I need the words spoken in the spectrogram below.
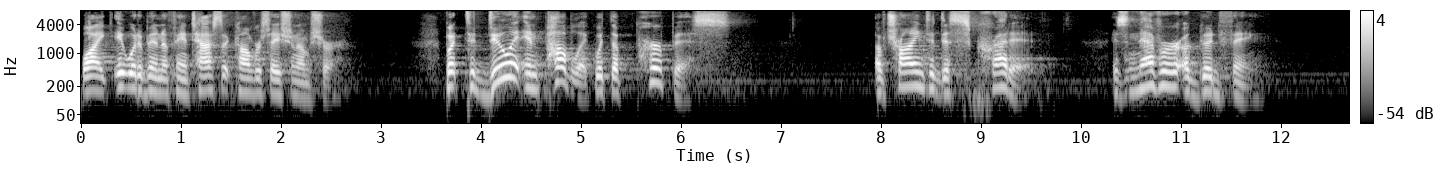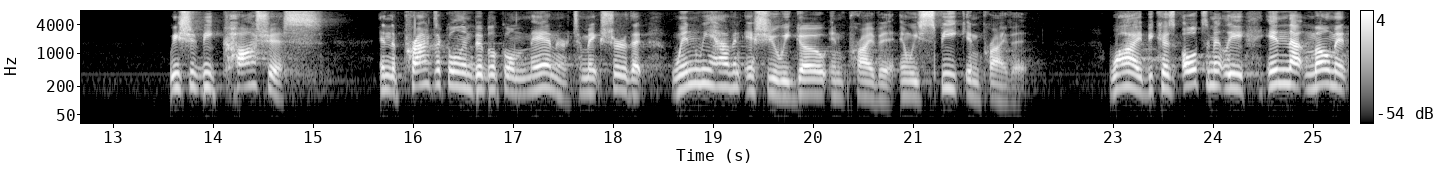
like it would have been a fantastic conversation, I'm sure. But to do it in public with the purpose of trying to discredit is never a good thing. We should be cautious in the practical and biblical manner to make sure that when we have an issue, we go in private and we speak in private. Why? Because ultimately, in that moment,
